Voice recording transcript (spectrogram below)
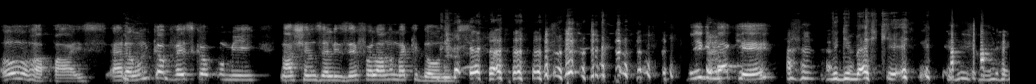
Ô, rapaz, era a única vez que eu comi na Champs-Élysées foi lá no McDonald's. Big Mac, é? Big Mac.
